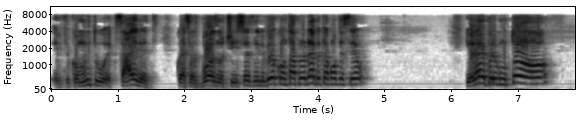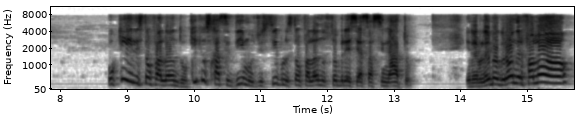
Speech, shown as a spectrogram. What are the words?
ele ficou muito excited com essas boas notícias, ele veio contar para o Rebbe o que aconteceu. E o Rebbe perguntou o que eles estão falando, o que, que os Hassidim, os discípulos, estão falando sobre esse assassinato. E Rebbe Leibel Groner falou,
